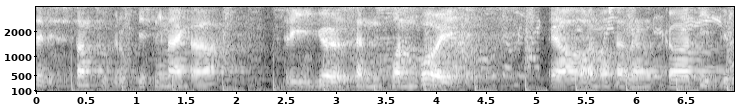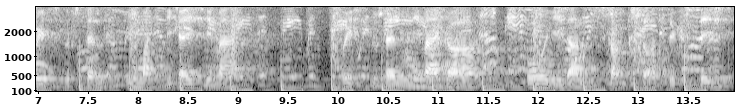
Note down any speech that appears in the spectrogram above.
sellises tantsugrupis nimega Three Girls and One Boy ja oleme osalenud ka tiitlivõistlustel. viimati käisime võistlusel nimega koolitants kaks tuhat üksteist,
